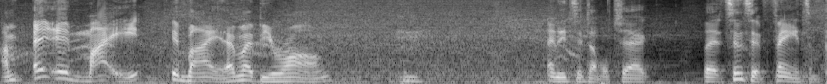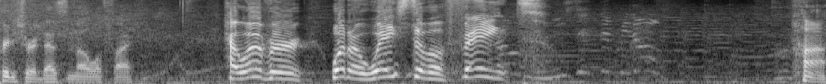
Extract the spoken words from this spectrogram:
I'm, it, it might. It might. I might be wrong. I need to double check. But since it feints, I'm pretty sure it doesn't nullify. However, what a waste of a feint! Huh.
